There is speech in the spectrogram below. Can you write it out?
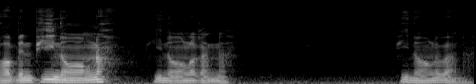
ขอ เป็นพี่น้องเนาะพี่น้องแล้วกันนะ พี่น้องหรือเปล่านะ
